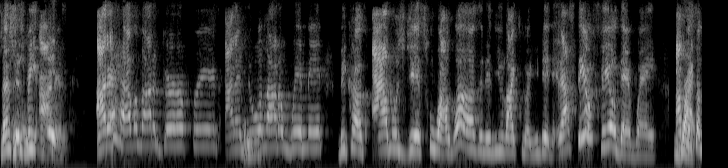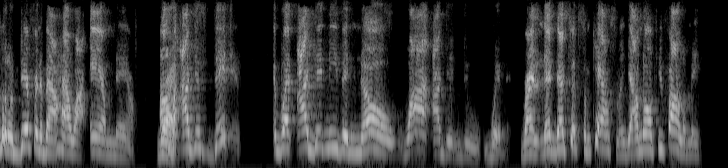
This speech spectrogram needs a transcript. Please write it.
Let's just be honest. I didn't have a lot of girlfriends. I didn't do a lot of women because I was just who I was. And if you liked me or you didn't. And I still feel that way. I'm right. just a little different about how I am now. Um, right. Um, but I just didn't but I didn't even know why I didn't do women. Right. That, that took some counseling. Y'all know if you follow me,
